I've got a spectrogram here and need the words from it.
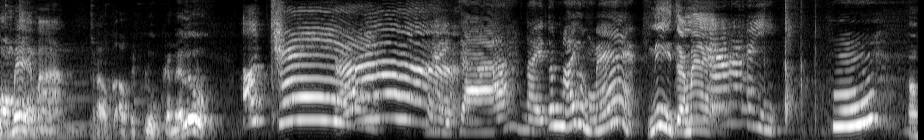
พอแม่มา เราก็เอาไปปลูกกันนะลูก โอเคไหนจ๊ะไหนต้นไม้ของแม่ นี่จ้ะแม่ใช่หืมเอ้า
